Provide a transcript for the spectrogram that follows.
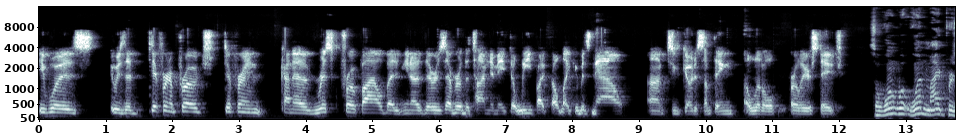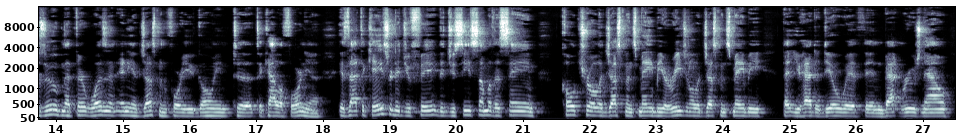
it was, it was a different approach, different kind of risk profile, but you know, there was ever the time to make the leap. I felt like it was now um, to go to something a little earlier stage. So one one might presume that there wasn't any adjustment for you going to, to California. Is that the case, or did you did you see some of the same cultural adjustments, maybe, or regional adjustments, maybe that you had to deal with in Baton Rouge now,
